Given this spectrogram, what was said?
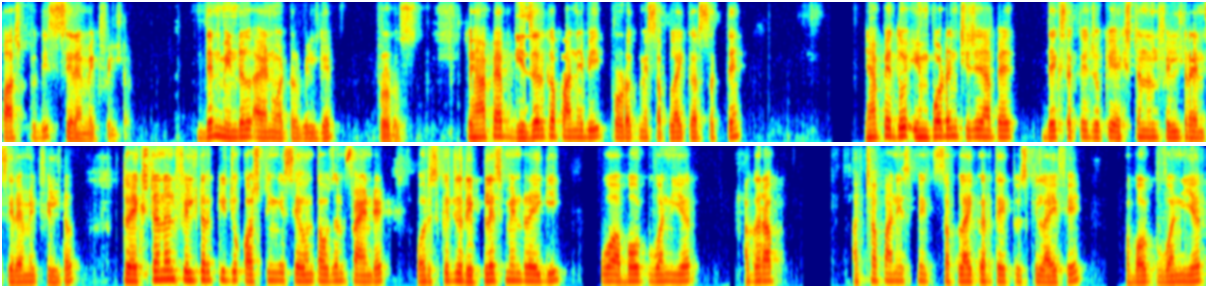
pass to the ceramic filter then mineral iron water will get produce तो यहाँ पे आप गीजर का पानी भी प्रोडक्ट में सप्लाई कर सकते हैं। यहाँ पे दो इंपॉर्टेंट चीज़ें यहाँ पे देख सकते हैं जो कि external filter and ceramic filter तो एक्सटर्नल फ़िल्टर की जो कॉस्टिंग है सेवन थाउज़ेंड फाइव हंड्रेड और इसकी जो रिप्लेसमेंट रहेगी वो अबाउट वन ईयर अगर आप अच्छा पानी इसमें सप्लाई करते हैं तो इसकी लाइफ है about one year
